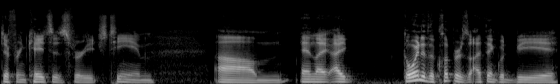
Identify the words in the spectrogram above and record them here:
different cases for each team. Um, and like I going to the Clippers, I think would be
